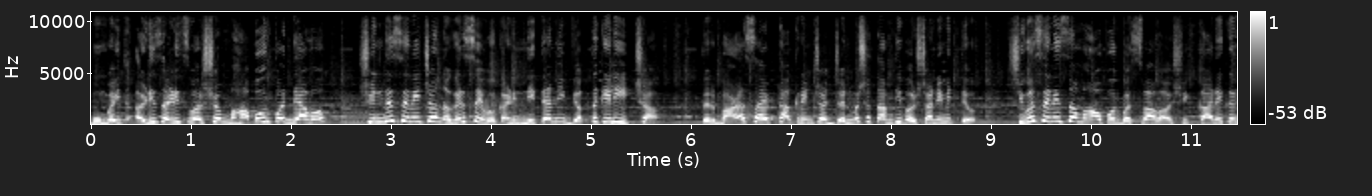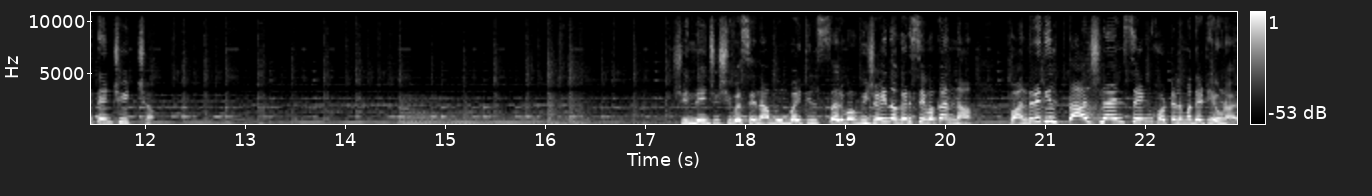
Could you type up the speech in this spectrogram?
मुंबईत अडीच अडीच वर्ष महापौर पद द्यावं शिंदे सेनेच्या नगरसेवक आणि नेत्यांनी व्यक्त केली इच्छा. तर बाळासाहेब ठाकरेंच्या जन्मशताब्दी वर्षानिमित्त शिवसेनेचा महापौर बसवावा अशी कार्यकर्त्यांची इच्छा. शिंदेंची शिवसेना मुंबईतील सर्व विजयी नगरसेवकांना वांद्रेतील ताज लँड सेंट हॉटेलमध्ये ठेवणार.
